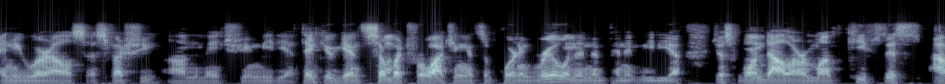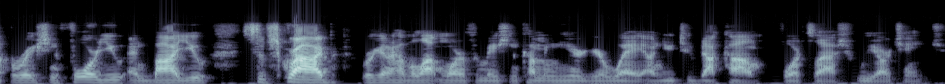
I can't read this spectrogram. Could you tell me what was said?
anywhere else, especially on the mainstream media. Thank you again so much for watching and supporting real and independent media. Just $1 a month keeps this operation for you and by you. Subscribe. We're going to have a lot more information coming here your way on youtube.com forward slash we are change.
